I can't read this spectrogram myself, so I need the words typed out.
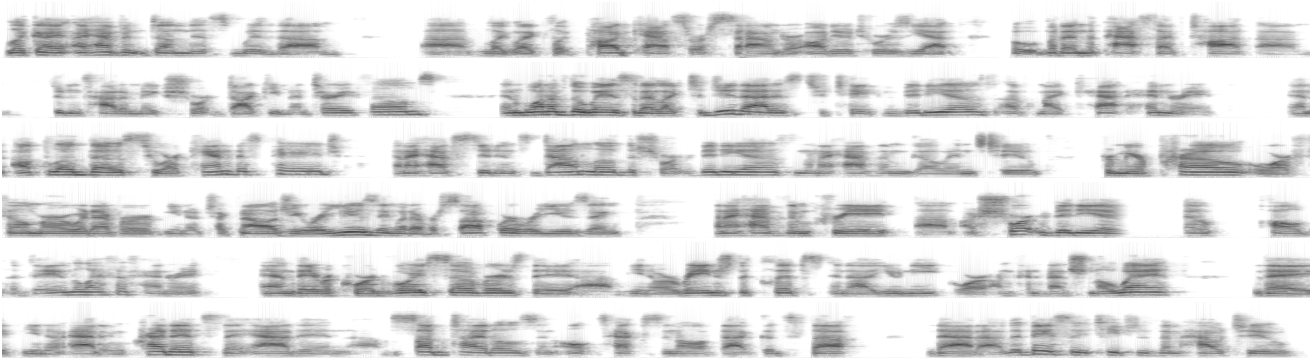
Like I, I haven't done this with um, uh, like like like podcasts or sound or audio tours yet, but but in the past I've taught um, students how to make short documentary films. And one of the ways that I like to do that is to take videos of my cat Henry and upload those to our Canvas page. And I have students download the short videos, and then I have them go into Premiere Pro or Filmora or whatever you know technology we're using, whatever software we're using, and I have them create um, a short video called A Day in the Life of Henry, and they record voiceovers. They uh, you know arrange the clips in a unique or unconventional way. They you know add in credits. They add in um, subtitles and alt text and all of that good stuff. That uh, that basically teaches them how to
